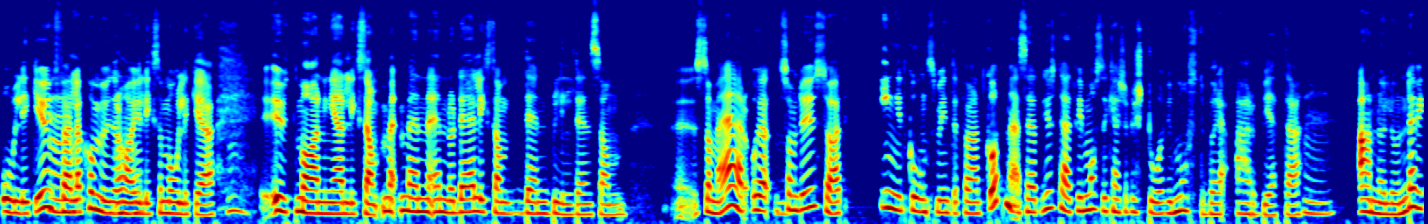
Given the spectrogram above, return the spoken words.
olika. Ut, för alla kommuner har ju liksom olika utmaningar liksom, men, men ändå det är liksom den bilden som, eh, som är. Och jag, som du sa, att inget ont som inte för något gott med sig, just det här att vi måste kanske förstå att vi måste börja arbeta annorlunda. Vi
